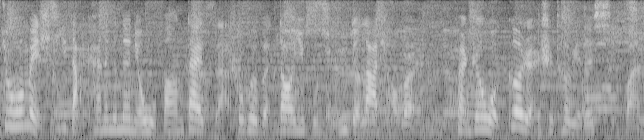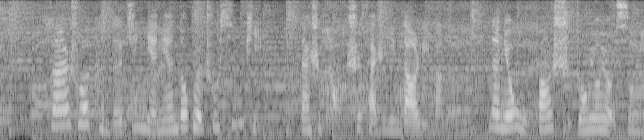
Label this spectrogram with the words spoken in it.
就我每次一打开那个嫩牛五方袋子啊，都会闻到一股浓郁的辣条味儿。反正我个人是特别的喜欢。虽然说肯德基年年都会出新品，但是好吃才是硬道理嘛。嫩牛五方始终拥有姓名，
